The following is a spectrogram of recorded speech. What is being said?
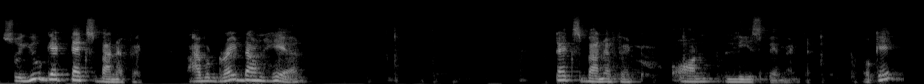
So you get tax benefit. I would write down here tax benefit on lease payment. Okay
